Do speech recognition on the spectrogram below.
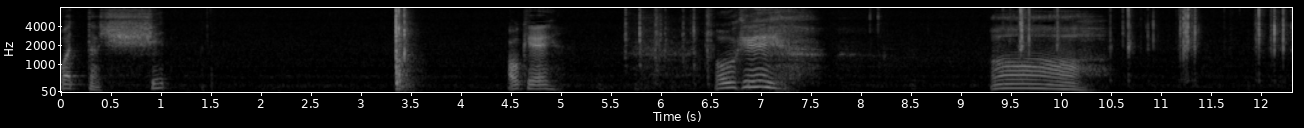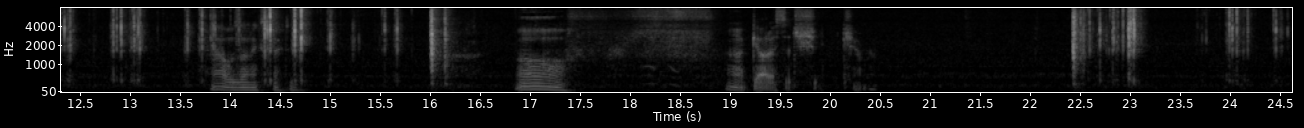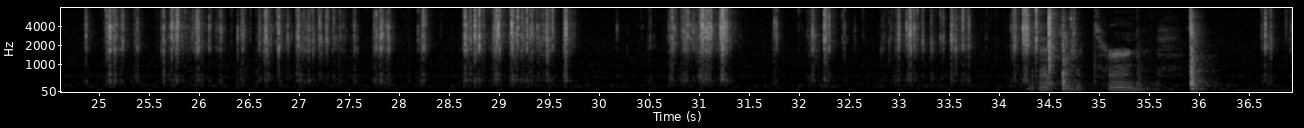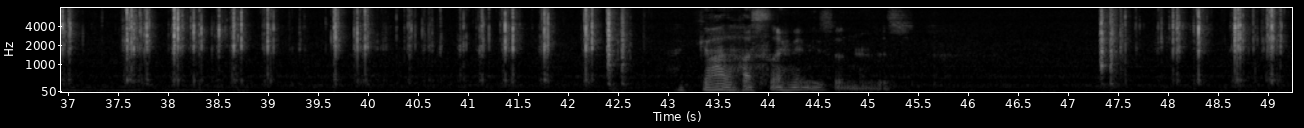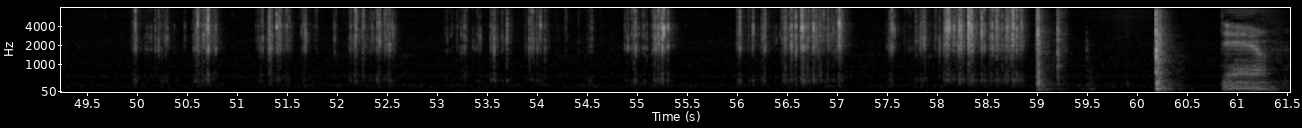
What the shit? Okay. Okay. Oh. That was unexpected. Oh. Oh god, I said shit camera. That can't turn. God, a hustler made me so nervous. Damn.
